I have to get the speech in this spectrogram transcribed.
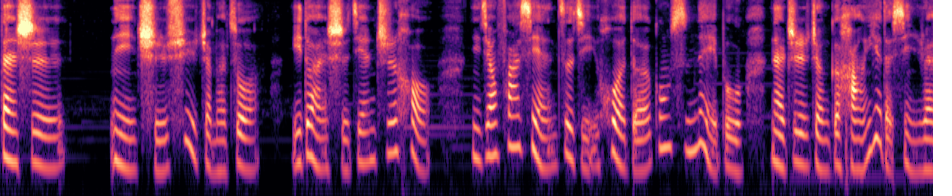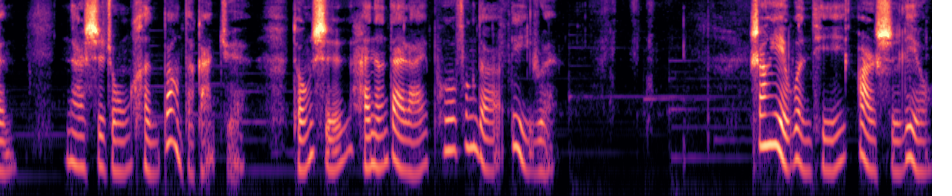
但是，你持续这么做一段时间之后，你将发现自己获得公司内部乃至整个行业的信任，那是种很棒的感觉，同时还能带来颇丰的利润。商业问题二十六：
